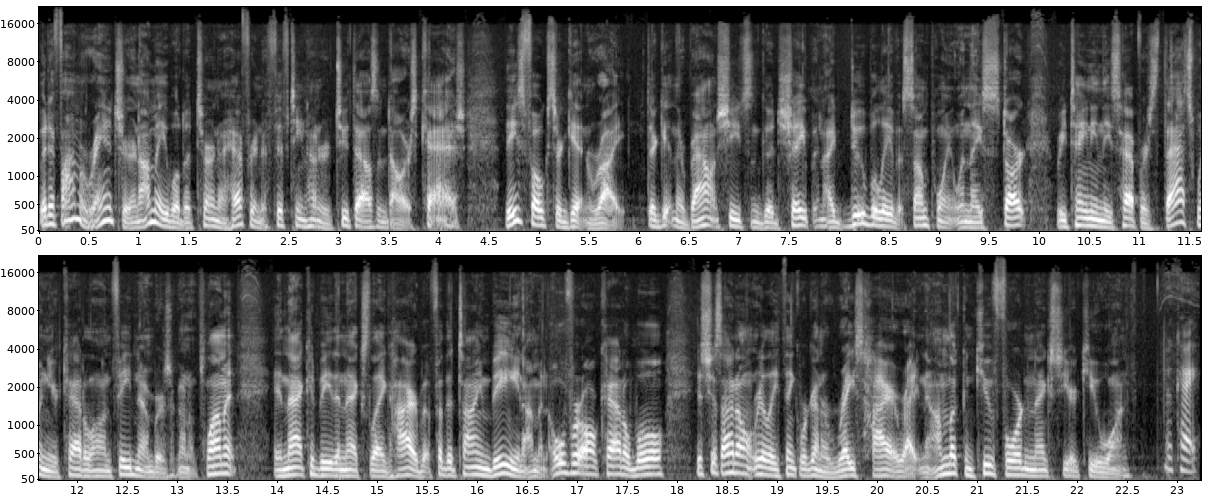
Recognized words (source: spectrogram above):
But if I'm a rancher and I'm able to turn a heifer into $1,500, $2,000 cash, these folks are getting right they're getting their balance sheets in good shape. And I do believe at some point when they start retaining these heifers, that's when your cattle on feed numbers are going to plummet, and that could be the next leg higher. But for the time being, I'm an overall cattle bull. It's just I don't really think we're going to race higher right now. I'm looking Q4 to next year, Q1. Okay.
